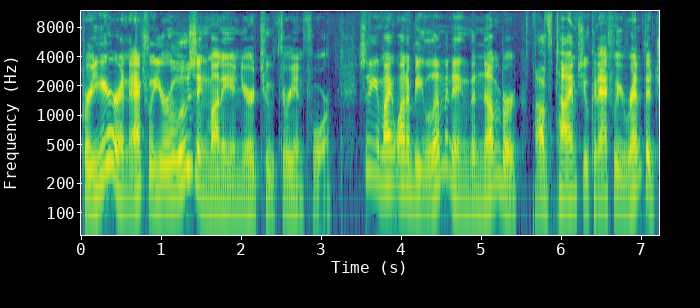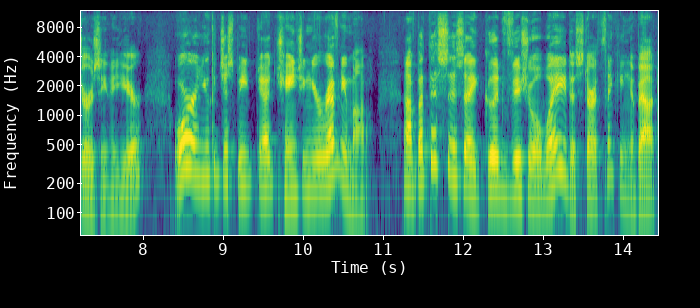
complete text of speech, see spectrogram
per year, and actually you're losing money in year two, three, and four. So you might want to be limiting the number of times you can actually rent the jersey in a year, or you could just be uh, changing your revenue model. Uh, but this is a good visual way to start thinking about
